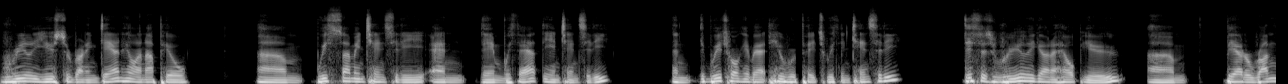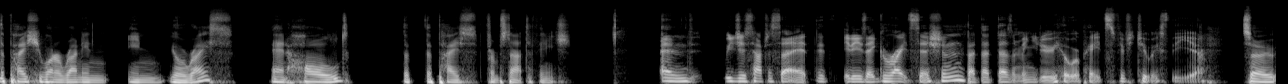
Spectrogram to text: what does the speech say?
really used to running downhill and uphill um, with some intensity and then without the intensity, and we're talking about hill repeats with intensity. This is really going to help you um, be able to run the pace you want to run in in your race and hold the, the pace from start to finish. And we just have to say it, it, is a great session, but that doesn't mean you do hill repeats 52 weeks of the year. So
